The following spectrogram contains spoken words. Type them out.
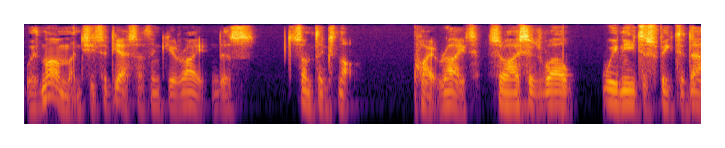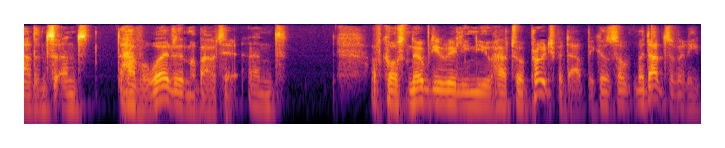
with mum," and she said, "Yes, I think you're right. There's something's not quite right." So I said, "Well, we need to speak to dad and and." have a word with him about it and of course, nobody really knew how to approach my dad because my dad's a very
